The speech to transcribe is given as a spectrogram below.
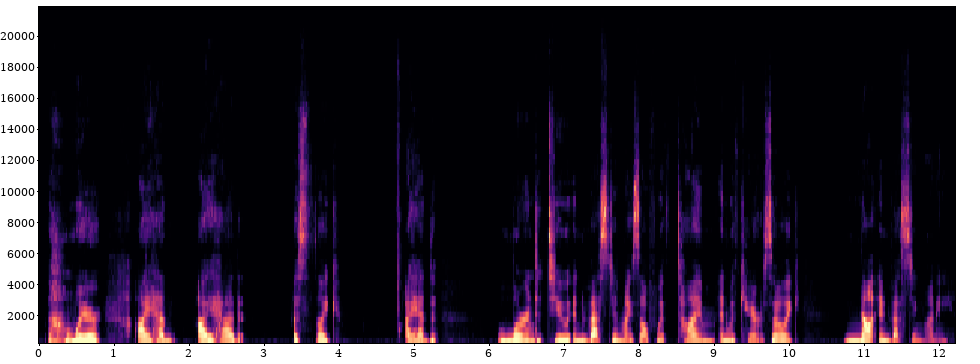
where I had I had a like I had learned to invest in myself with time and with care. So, like, not investing money.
